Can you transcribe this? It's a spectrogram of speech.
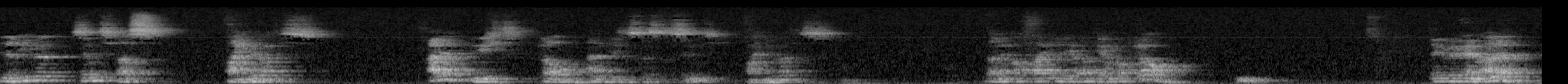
in der Bibel sind das Feinde Gottes. Alle, die nicht glauben an Jesus Christus, sind Feinde Gottes. Damit auch Feinde derer, die an Gott glauben. Ich wir kennen alle,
